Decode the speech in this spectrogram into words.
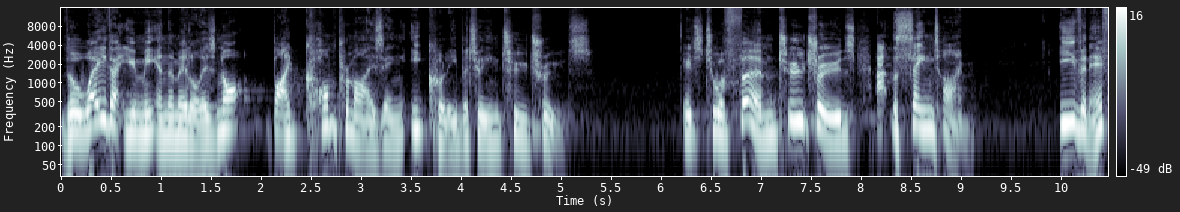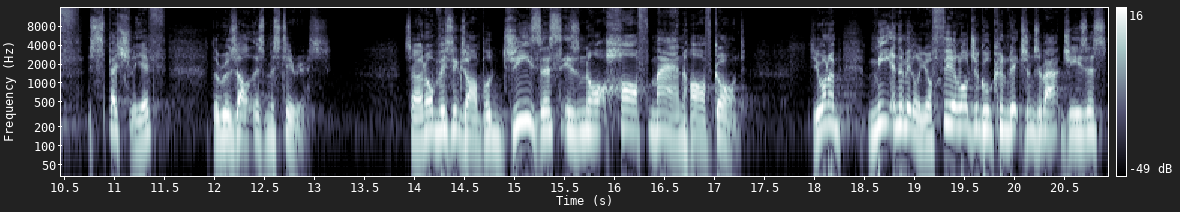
the way that you meet in the middle is not by compromising equally between two truths. It's to affirm two truths at the same time, even if, especially if, the result is mysterious. So, an obvious example Jesus is not half man, half God. Do you want to meet in the middle? Your theological convictions about Jesus,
